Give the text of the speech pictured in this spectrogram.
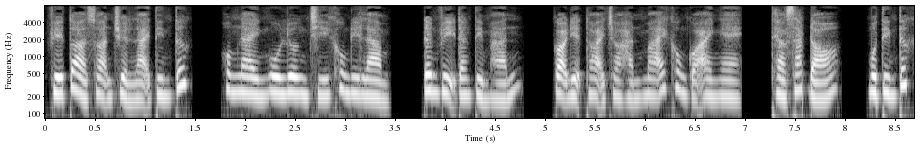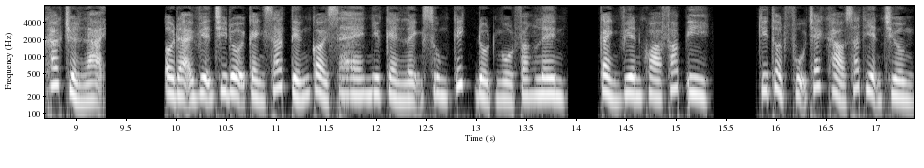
phía tòa soạn chuyển lại tin tức, hôm nay ngô lương trí không đi làm, đơn vị đang tìm hắn, gọi điện thoại cho hắn mãi không có ai nghe. Theo sát đó, một tin tức khác chuyển lại. Ở đại viện tri đội cảnh sát tiếng còi xe như kèn lệnh xung kích đột ngột vang lên. Cảnh viên khoa pháp y, kỹ thuật phụ trách khảo sát hiện trường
